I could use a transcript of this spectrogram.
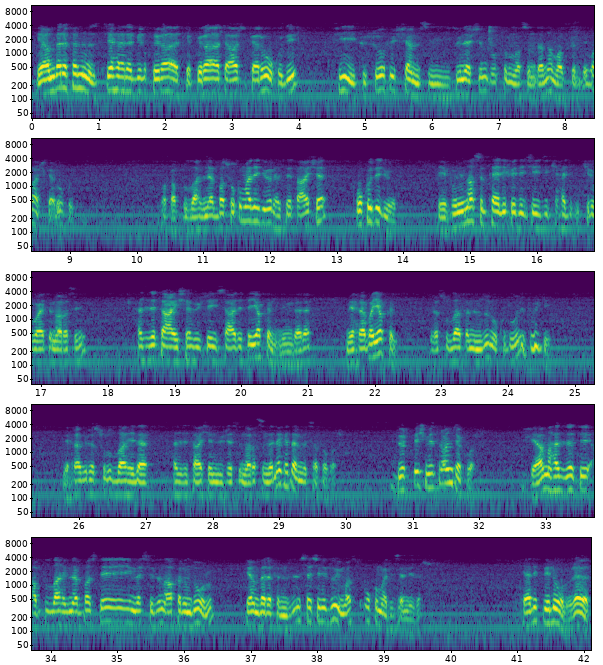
Peygamber Efendimiz cehere bil kıraati kıraati aşikarı okudu fi küsufi şemsi güneşin tutulmasında namaz kıldı ve aşikarı okudu. Bak Abdullah bin Abbas okumadı diyor. Hazreti Ayşe okudu diyor. E bunu nasıl telif edeceğiz iki, iki rivayetin arasını? Hazreti Ayşe hücre-i saadete yakın, minbere, mihraba yakın. Resulullah Efendimiz'in okuduğunu duydu. Mihrab-ı Resulullah ile Hazreti Ayşe'nin hücresinin arasında ne kadar mesafe var? 4-5 metre ancak var. Ya ama Hazreti Abdullah ibn Abbas de mescidin ahırında olur. Peygamber Efendimiz'in sesini duymaz, okumadı zanneder. Telif veli olur, evet.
